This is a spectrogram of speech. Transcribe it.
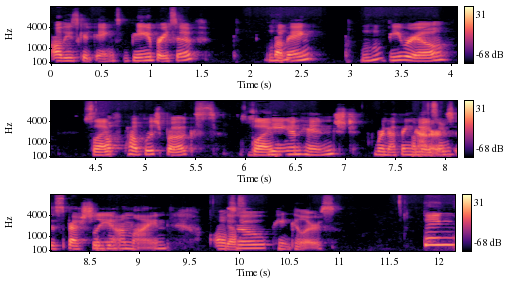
All these good things. Being abrasive, Mhm. loving, Mhm. be real, Slay, self-published books, slay. being unhinged, where nothing matters, Amazing. especially online. Also, painkillers. Ding.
